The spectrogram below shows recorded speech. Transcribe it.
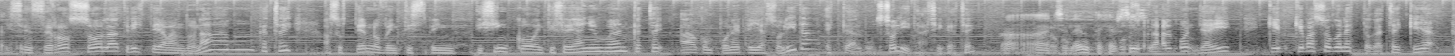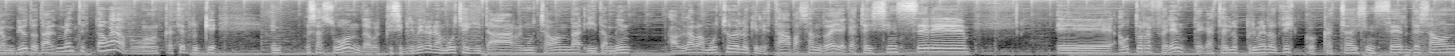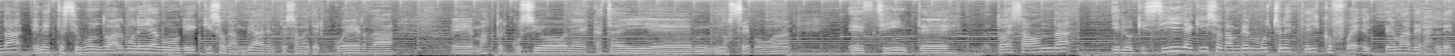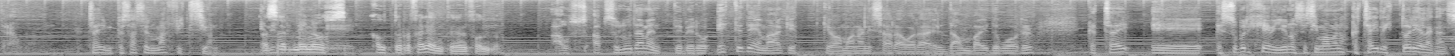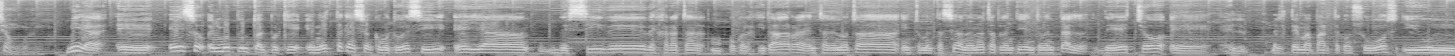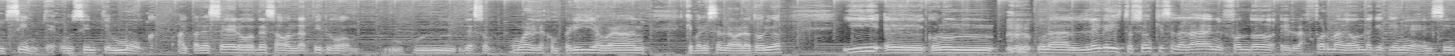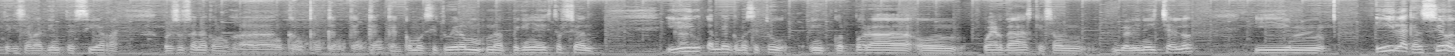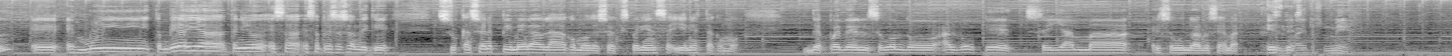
y se encerró sola, triste y abandonada, weón, ¿cachai? A sus tiernos 25, 26 años, weón, ¿cachai? A componer ella solita este álbum, solita, ¿sí, cachai? Ah, excelente ejercicio. El álbum, y ahí, ¿qué, pasó con esto, cachai? Que ella cambió totalmente esta weá, weón, ¿cachai? Porque, o sea, su onda, porque si primero era mucha guitarra, mucha onda, y también hablaba mucho de lo que le estaba pasando a ella, ¿cachai? Sin ser... Eh, eh, autorreferente, ¿cachai? Los primeros discos, ¿cachai? Sin ser de esa onda, en este segundo álbum ella como que quiso cambiar, empezó a meter cuerdas, eh, más percusiones, ¿cachai? Eh, no sé, pues, bueno, cintes, toda esa onda. Y lo que sí ella quiso cambiar mucho en este disco fue el tema de las letras, ¿cachai? Empezó a hacer más ficción. A ser este menos autorreferente en el fondo. Absolutamente, pero este tema que, que, vamos a analizar ahora, el Down by the Water, ¿cachai? Eh, es súper heavy. Yo no sé si más o menos cachai la historia de la canción, weón. Mira, eh, eso es muy puntual porque en esta canción, como tú decís, ella decide dejar atrás un poco las guitarras, entrar en otra instrumentación, en otra plantilla instrumental. De hecho, eh, el, tema parte con su voz y un cinte, un cinte Moog, al parecer, o de esa onda típico de esos muebles con perillas, weón, que parecen laboratorios y eh, con una leve distorsión que se le da en el fondo en la forma de onda que tiene el cinte que se llama diente sierra. Por eso suena como como si tuviera una pequeña distorsión. Y también como si tú incorpora cuerdas que son violín y cello. Y, y la canción eh, es muy... También había tenido esa, esa apreciación de que sus canciones primero hablaba como de su experiencia y en esta como después del segundo álbum que se llama, el segundo álbum se llama Is, the,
